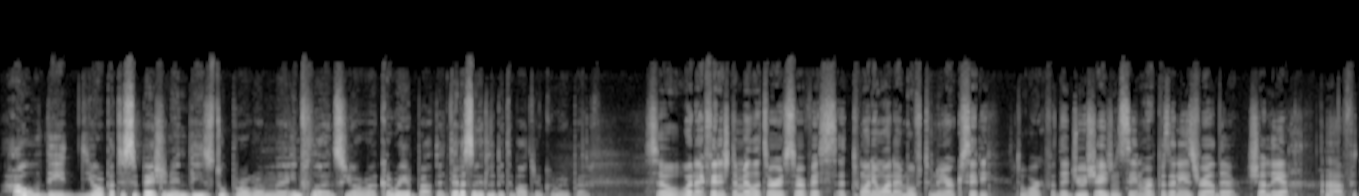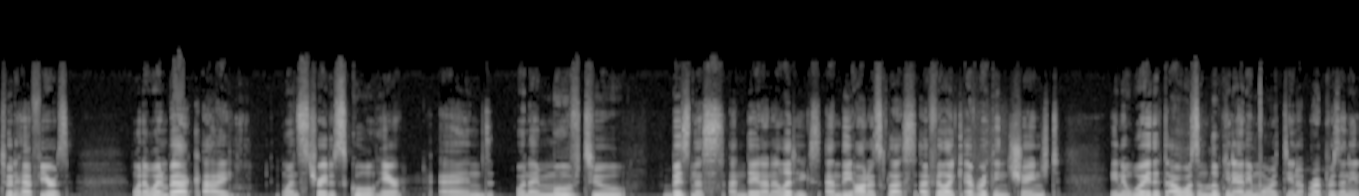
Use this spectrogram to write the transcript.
how did your participation in these two programs uh, influence your uh, career path? And tell us a little bit about your career path. So when I finished the military service at 21, I moved to New York City to work for the Jewish agency and represent Israel there, Shaliach, uh, for two and a half years. When I went back, I went straight to school here. And when I moved to business and data analytics and the honors class, I feel like everything changed in a way that I wasn't looking anymore at you know representing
